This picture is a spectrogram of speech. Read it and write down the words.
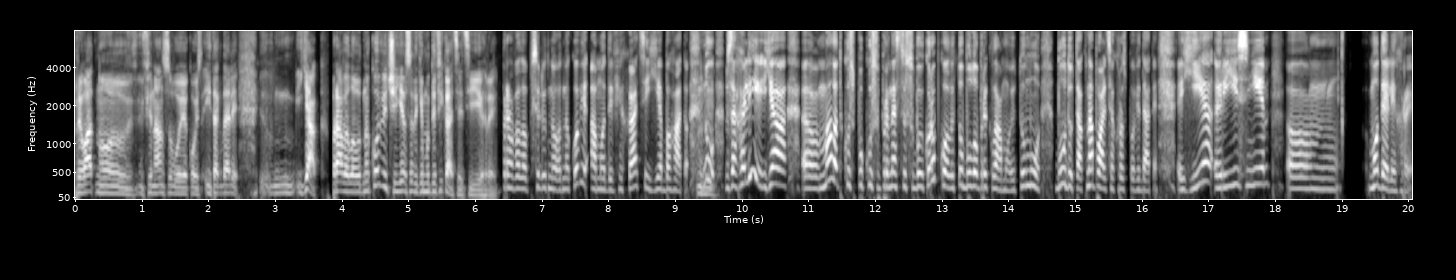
приватного фінансового якогось і так далі. Як правила однакові, чи є все таки модифікація цієї гри? Правила абсолютно однакові, а модифікацій є багато. Мгм. Ну, взагалі, я е, мала таку спокусу принести з собою коробку, але то було б рекламою. Тому буду так на пальцях розповідати. Є різні. ем, Моделі гри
